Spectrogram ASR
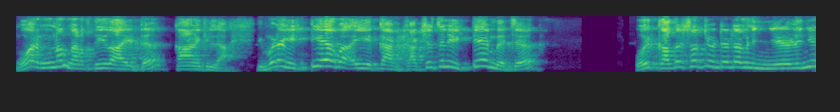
ഒരെണ്ണം നടത്തിയതായിട്ട് കാണിക്കില്ല. ഇവിടെ ഇഷ്ടിയ ഈ കക്ഷത്തിൽ ഇഷ്ടിയം വെച്ച് ഒരു കഥ ഷർട്ട് ഇട്ടിട്ട് അങ്ങനെ ഞെളിഞ്ഞ്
